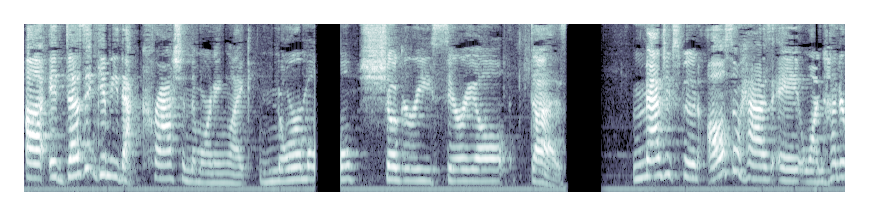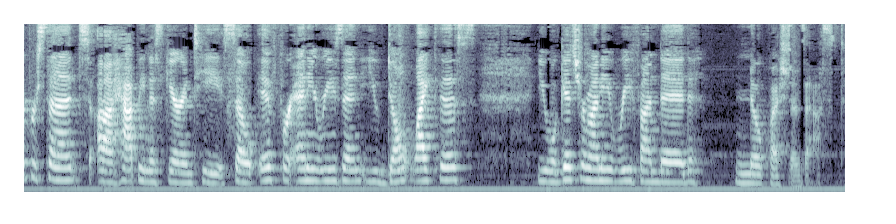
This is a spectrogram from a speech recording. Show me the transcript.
Uh, it doesn't give me that crash in the morning like normal sugary cereal does. Magic Spoon also has a 100% uh, happiness guarantee. So if for any reason you don't like this, you will get your money refunded, no questions asked.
